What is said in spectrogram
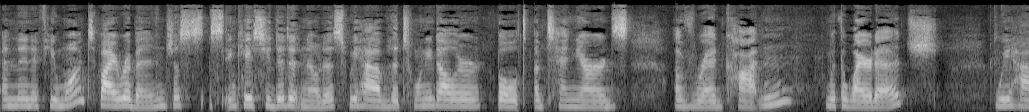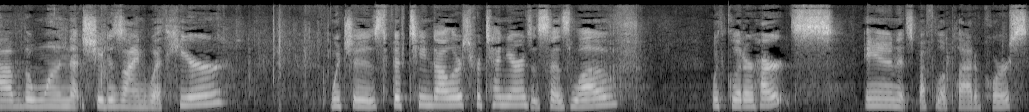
And then if you want to buy ribbon, just in case you didn't notice, we have the $20 bolt of 10 yards of red cotton with a wired edge. We have the one that she designed with here, which is $15 for 10 yards. It says love with glitter hearts, and it's buffalo plaid, of course.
